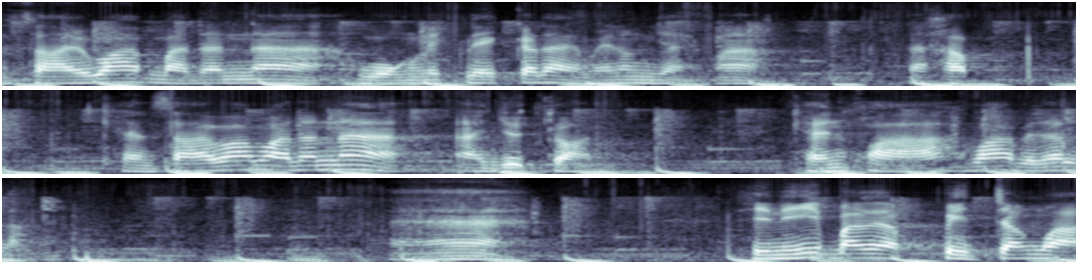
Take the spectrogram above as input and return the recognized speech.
นซ้ายวาดมาด้านหน้า วงเล็ก ๆ ก็ได้ไม่ต้องใหญ่มากนะครับ แขนซ้ายวาดมาด้านหน้าอะหยุดก่อน แขนขวาวาดไปด้านหลังอ่าทีนี้ไปแบบปิดจังหวะ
